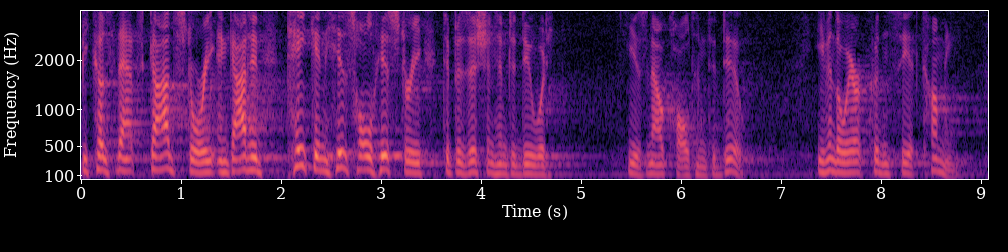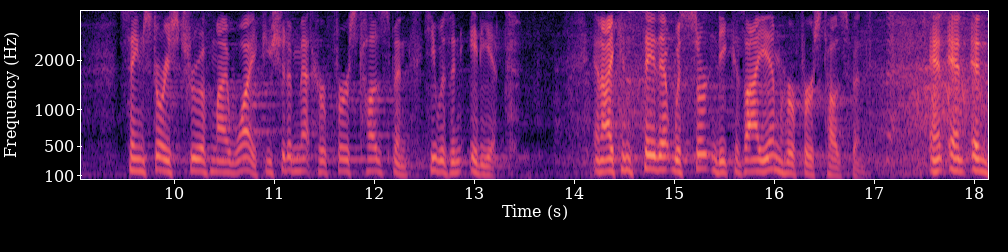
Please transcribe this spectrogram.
because that's God's story. And God had taken his whole history to position him to do what he has now called him to do, even though Eric couldn't see it coming. Same story is true of my wife. You should have met her first husband. He was an idiot. And I can say that with certainty because I am her first husband. And, and, and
